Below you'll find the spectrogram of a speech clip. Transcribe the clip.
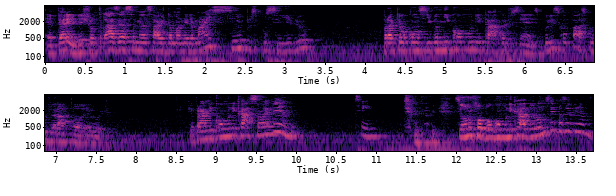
É, peraí, deixa eu trazer essa mensagem da maneira mais simples possível para que eu consiga me comunicar com eficiência. Por isso que eu faço com o juratório hoje. Porque pra mim comunicação é venda. Sim. Se eu não for bom comunicador, eu não sei fazer venda.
